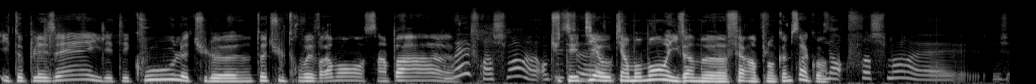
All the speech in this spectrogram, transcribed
il te plaisait, il était cool, tu le, toi tu le trouvais vraiment sympa. euh, Ouais, franchement. En tu t'es dit euh, à aucun moment il va me faire un plan comme ça quoi. Non, franchement, euh, je-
